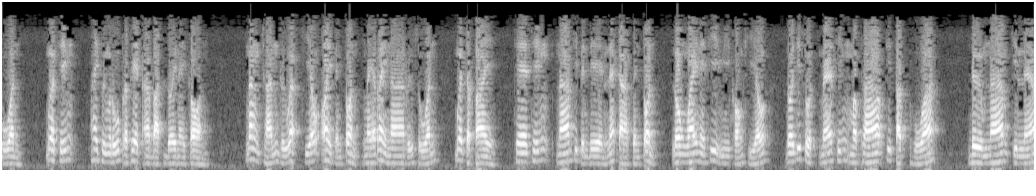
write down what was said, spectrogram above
ควร เมื่อทิ้งให้พึงรู้ประเภทอาบัตโดยในก่อน นั่งฉันหรือว่าเคี้ยวอ้อยเป็นต้นในไร่นาหรือสวน เมื่อจะไป เททิ้งน้ำที่เป็นเดนและกากเป็นต้น ลงไว้ในที่มีของเขียว โดยที่สุดแม้ทิ้งมะพร้าวที่ตัดหัว ดื่มน้ำกินแล้ว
